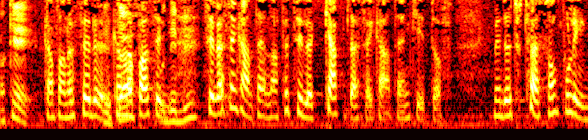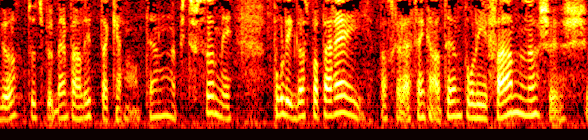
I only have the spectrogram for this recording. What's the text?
OK. Quand on a fait le, C'est quand on a passé, au début? c'est la cinquantaine. En fait, c'est le cap de la cinquantaine qui est tough. Mais de toute façon, pour les gars, toi, tu peux bien parler de ta quarantaine, là, puis tout ça, mais pour les gars, c'est pas pareil. Parce que la cinquantaine, pour les femmes, là, je, je,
